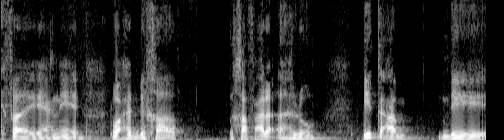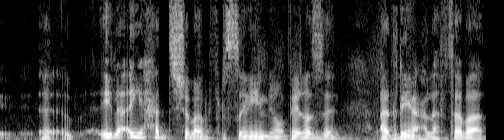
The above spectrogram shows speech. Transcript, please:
كفاية. يعني الواحد بيخاف بخاف على أهله بيتعب بي إلى أي حد. الشباب الفلسطينيين اليوم في غزة قادرين على الثبات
